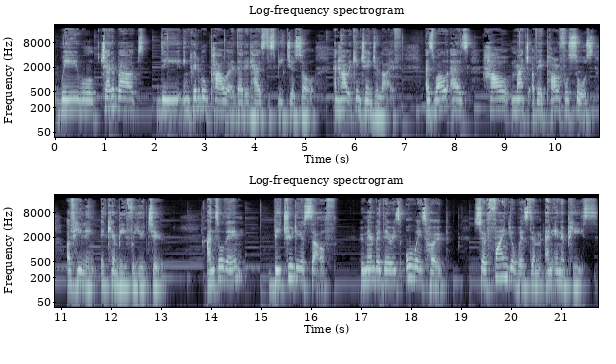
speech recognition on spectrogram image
We will chat about the incredible power that it has to speak to your soul and how it can change your life, as well as how much of a powerful source of healing it can be for you too. Until then, be true to yourself Remember, there is always hope. So find your wisdom and inner peace,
